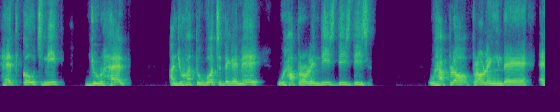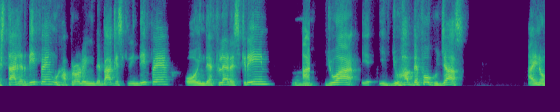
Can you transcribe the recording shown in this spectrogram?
head coach need your help, and you have to watch the game. Hey, we have problem this, this, this. We have pro- problem in the stagger defense. We have problem in the back screen defense or in the flare screen. Mhm. And you are, if you have the focus, just I know,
